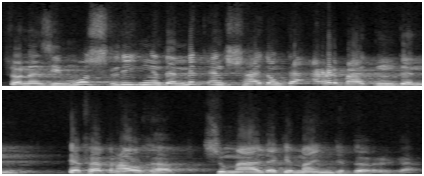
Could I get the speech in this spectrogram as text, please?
sondern sie muss liegen in der Mitentscheidung der Arbeitenden, der Verbraucher, zumal der Gemeindebürger.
